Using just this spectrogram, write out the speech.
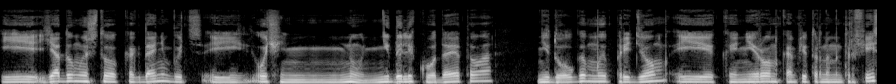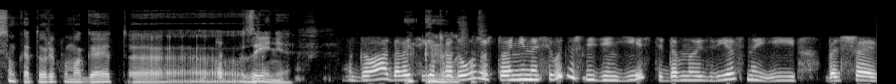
И я думаю, что когда-нибудь, и очень ну, недалеко до этого, недолго мы придем и к нейрон-компьютерным интерфейсам, которые помогают э, зрению. Да, давайте я продолжу, что они на сегодняшний день есть и давно известны, и большая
